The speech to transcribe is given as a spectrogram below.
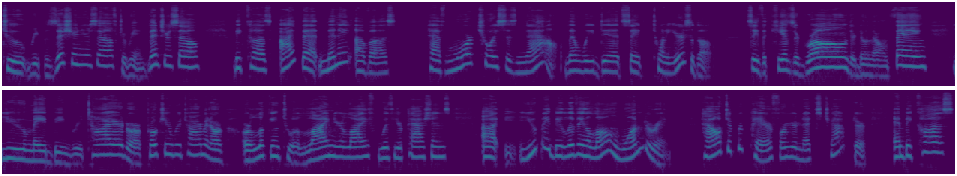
to reposition yourself, to reinvent yourself, because I bet many of us have more choices now than we did, say, 20 years ago. See, the kids are grown, they're doing their own thing. You may be retired or approaching retirement or or looking to align your life with your passions. Uh, you may be living alone, wondering how to prepare for your next chapter. And because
